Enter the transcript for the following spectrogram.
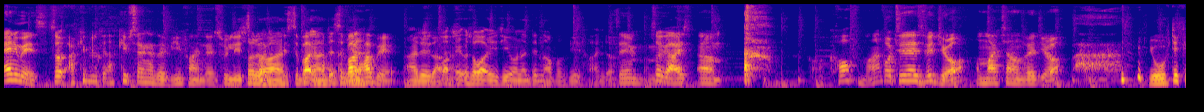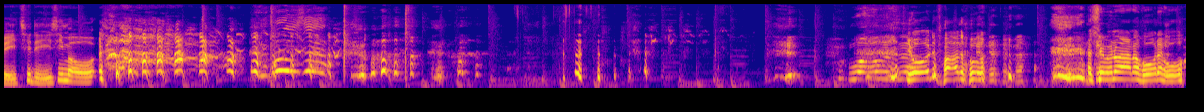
Anyways, so I keep looking, I keep staring at the viewfinder. It's really it's, So a bad, it's a bad it's a bad yeah, habit. I do that. It was a lot easier when I didn't have a viewfinder. Same. So guys, um, got a cough, man. For today's video, on my channel video, You've defeated easy mode. what was that? You're the bad one. I said we know how to hold it. hold.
